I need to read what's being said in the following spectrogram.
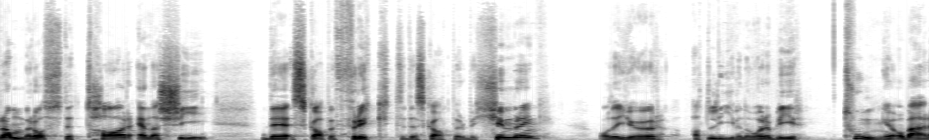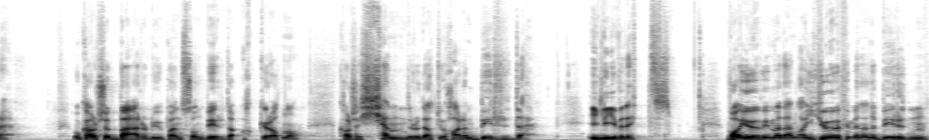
rammer oss, det tar energi, det skaper frykt, det skaper bekymring, og det gjør at livene våre blir tunge å bære. Og kanskje bærer du på en sånn byrde akkurat nå. Kanskje kjenner du det at du har en byrde i livet ditt. Hva gjør vi med den? Hva gjør vi med denne byrden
